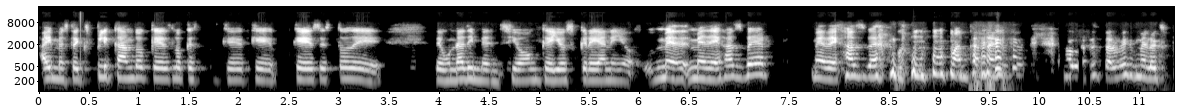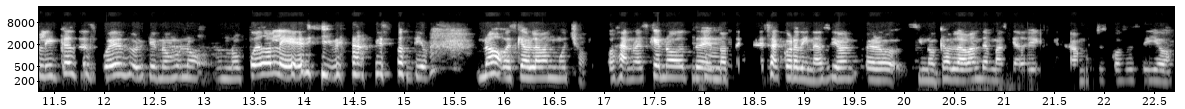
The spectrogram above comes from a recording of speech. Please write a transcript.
ahí me está explicando qué es lo que, que, que- qué es esto de, de una dimensión que ellos crean y yo, ¿me, me dejas ver? ¿Me dejas ver cómo matan a? No, pues, tal vez me lo explicas después porque no, no, no puedo leer y ver al mismo tiempo. No, es que hablaban mucho. O sea, no es que no, te, no tenga esa coordinación, pero sino que hablaban demasiado y explicaban muchas cosas y yo,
